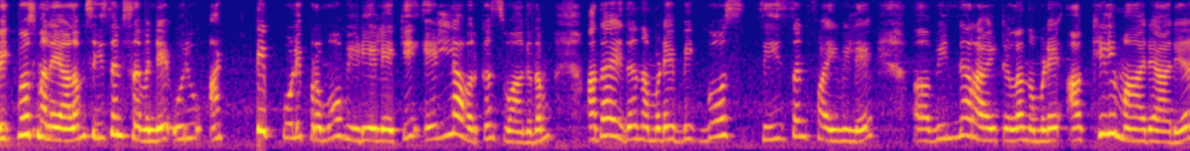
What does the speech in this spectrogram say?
ബിഗ് ബോസ് മലയാളം സീസൺ സെവന്റെ ഒരു അടിപൊളി പ്രൊമോ വീഡിയോയിലേക്ക് എല്ലാവർക്കും സ്വാഗതം. അതായത് നമ്മുടെ ബിഗ് ബോസ് സീസൺ ഫൈവിലെ വിന്നറായിട്ടുള്ള നമ്മുടെ അഖിൽ മാരാര്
